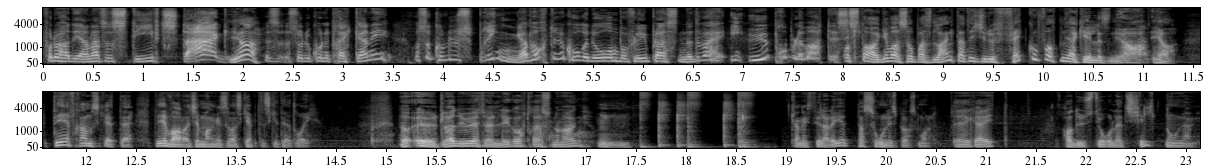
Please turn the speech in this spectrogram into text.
for du hadde gjerne et så stivt stag Ja. så, du kunne trekke den i. Og så kunne du springe bortover korridoren på flyplassen. Det var uproblematisk. Og staget var såpass langt at ikke du fikk kofferten i akillesen. Ja. ja. Det framskrittet det var det ikke mange som var skeptiske til, tror jeg. Nå ødela du et veldig godt resonnement. Kan jeg stille deg et personlig spørsmål? Det er greit. Har du stjålet et skilt noen gang?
